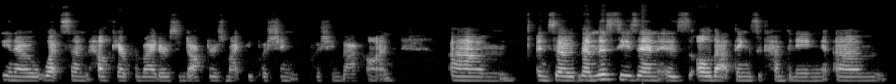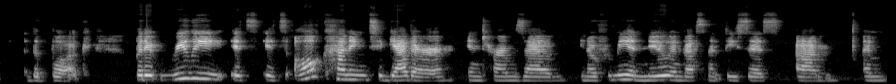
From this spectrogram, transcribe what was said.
you know what some healthcare providers and doctors might be pushing pushing back on um, and so then this season is all about things accompanying um, the book but it really it's it's all coming together in terms of you know for me a new investment thesis um, i'm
